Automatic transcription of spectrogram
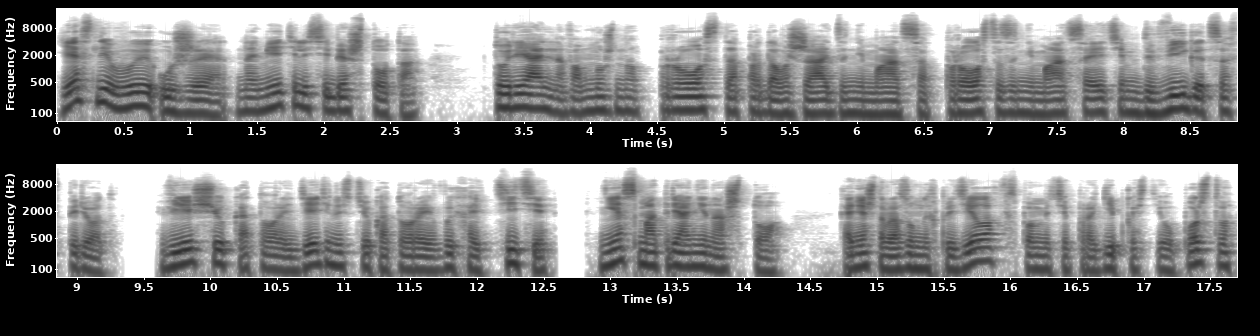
Если вы уже наметили себе что-то, то реально вам нужно просто продолжать заниматься, просто заниматься этим, двигаться вперед. Вещью, которой, деятельностью, которой вы хотите, несмотря ни на что. Конечно, в разумных пределах, вспомните про гибкость и упорство,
